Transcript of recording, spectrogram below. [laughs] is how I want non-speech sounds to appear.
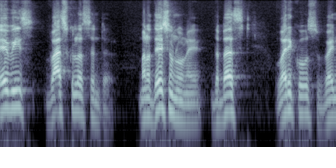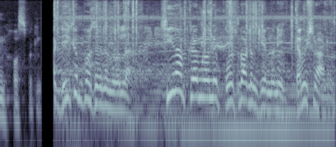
Avis vascular centre మన దేశంలోనే the best varicose vein hospital decompose అయినందువల్ల scene of క్రైమ్లోనే post mortem చేయమని commission order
